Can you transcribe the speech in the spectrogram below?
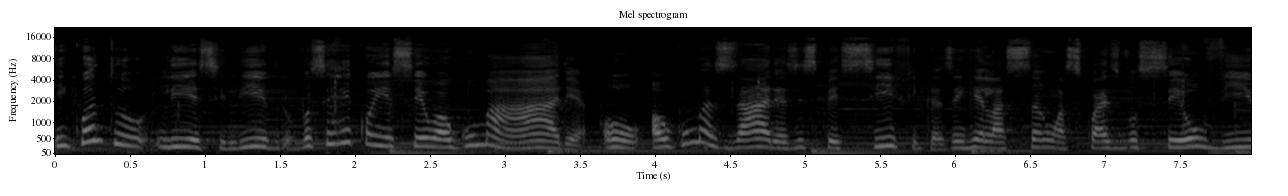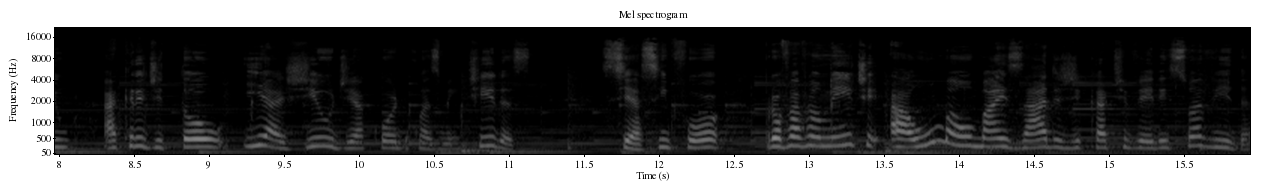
Enquanto li esse livro, você reconheceu alguma área ou algumas áreas específicas em relação às quais você ouviu, acreditou e agiu de acordo com as mentiras? Se assim for, provavelmente há uma ou mais áreas de cativeiro em sua vida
